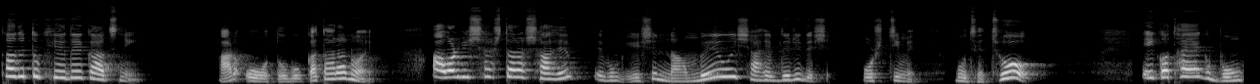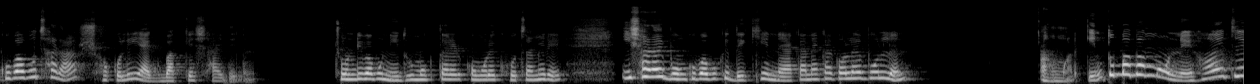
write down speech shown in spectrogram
তাদের তো খেয়ে দেয়ে কাজ নেই। আর ও তো বোকা তারা নয়। আমার বিশ্বাস তারা সাহেব এবং এসে নামবে ওই সাহেবদেরই দেশে, পশ্চিমে, বুঝেছ? এই কথা এক বঙ্কুবাবু ছাড়া সকলেই এক বাক্যে সায় দিলেন। চণ্ডীবাবু নিধু মুক্তারের কোমরে খোঁচা মেরে ইশারায় বঙ্কুবাবুকে দেখিয়ে ন্যাকা ন্যাকা গলায় বললেন, আমার কিন্তু বাবা মনে হয় যে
